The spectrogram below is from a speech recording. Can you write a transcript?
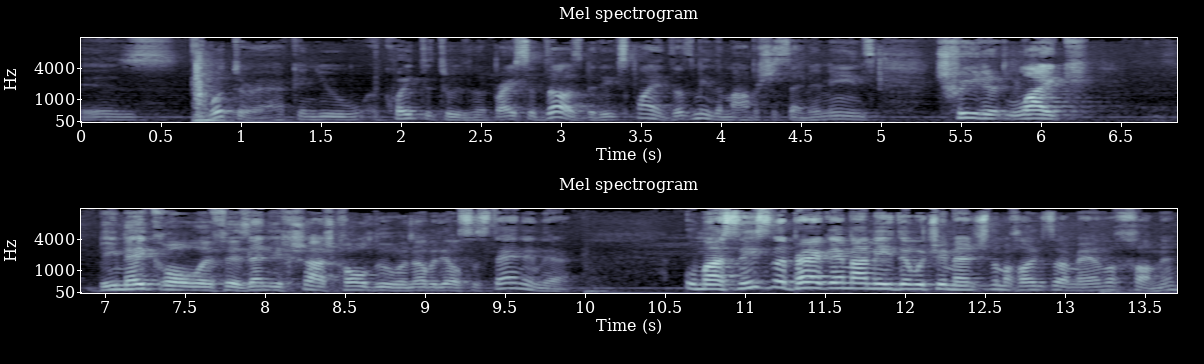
is mutter. How can you equate the two? And the Brisa does, but he explained it doesn't mean the mamash the same. It means treat it like be makel if there's any chash koldu and nobody else is standing there. Umasnis the paragraph amidim, which we mentioned, the machlekes are and chamin.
